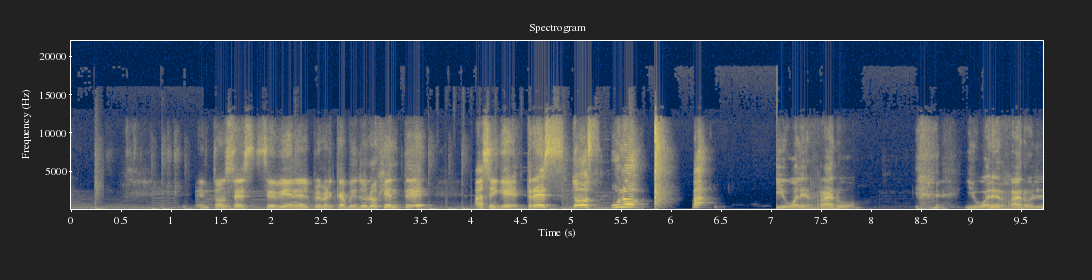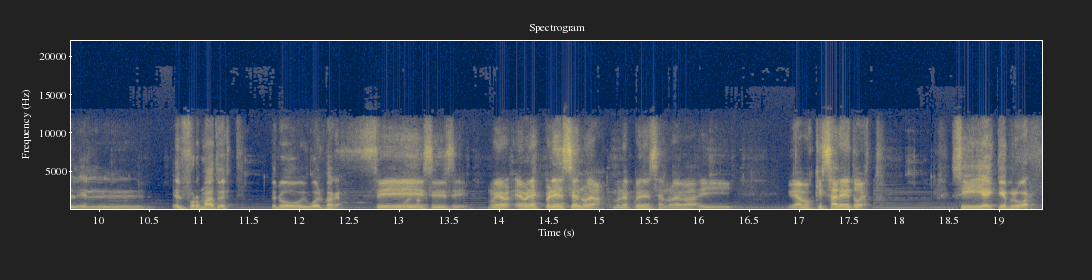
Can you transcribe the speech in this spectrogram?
Entonces, se viene el primer capítulo, gente. Así que, 3, 2, 1, va. Igual es raro, igual es raro el, el formato este, pero igual bacán. Sí, sí, sí. Es una experiencia nueva, una experiencia nueva y, digamos que sale de todo esto. Sí, hay que probar.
